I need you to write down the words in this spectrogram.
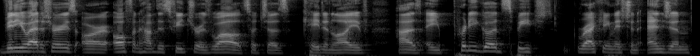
video editors are often have this feature as well, such as Kdenlive has a pretty good speech recognition engine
